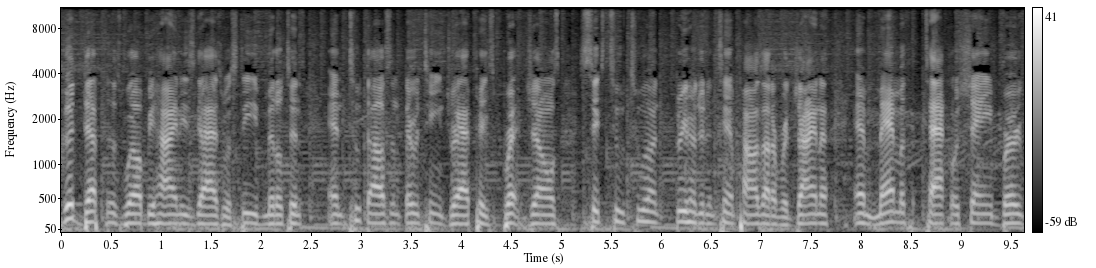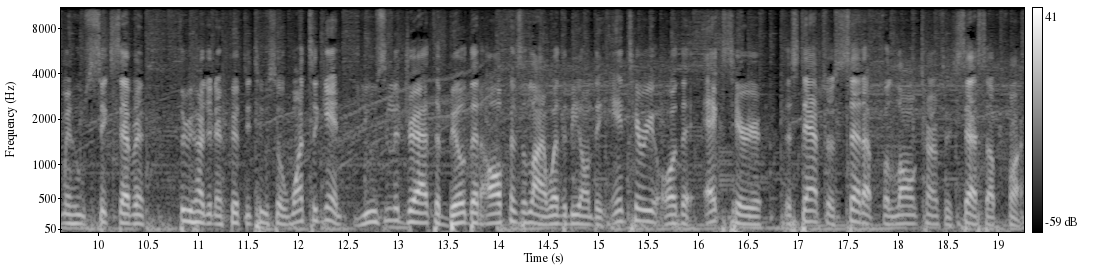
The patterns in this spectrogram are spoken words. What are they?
Good depth as well behind these guys with Steve Middleton and 2013 draft picks Brett Jones, 6'2", 310 pounds out of Regina, and mammoth tackle Shane Bergman, who's 6'7", 352. So once again, using the draft to build that offensive line, whether it be on the interior or the exterior, the Stamps are set up for long-term success up front.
